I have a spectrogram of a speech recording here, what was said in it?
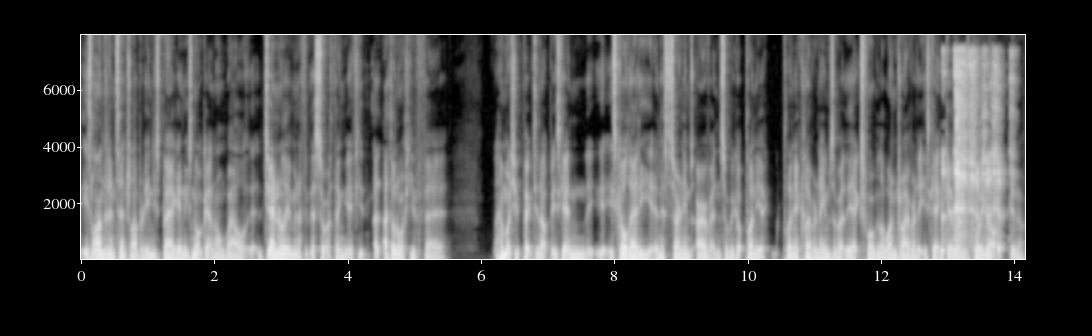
He's landed in central Aberdeen. He's begging. He's not getting on well. Generally, I mean, I think this sort of thing. If you, I, I don't know if you've uh, how much you picked it up, but he's getting. He's called Eddie, and his surname's Irvine. So we've got plenty of plenty of clever names about the ex Formula One driver that he's getting given going up. You know,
